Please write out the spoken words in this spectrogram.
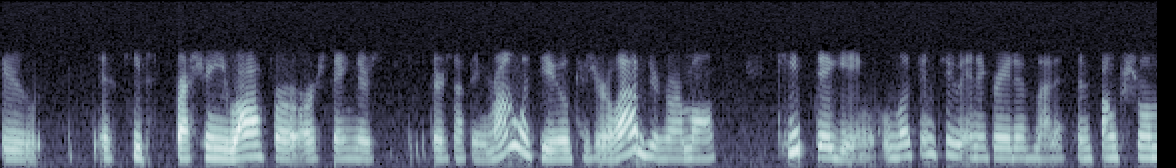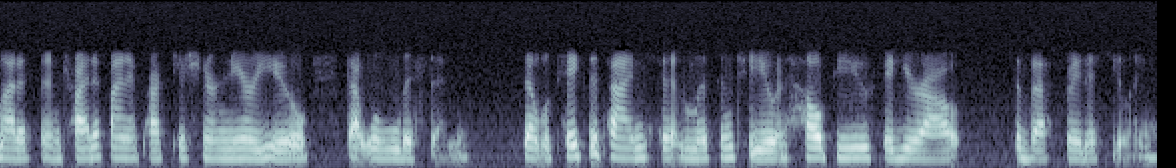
to is keeps brushing you off or, or saying there's there's nothing wrong with you because your labs are normal. Keep digging. Look into integrative medicine, functional medicine. Try to find a practitioner near you that will listen, that will take the time to sit and listen to you and help you figure out the best way to healing.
